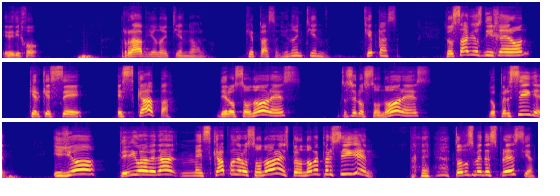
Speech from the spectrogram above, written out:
y le dijo, Rab, yo no entiendo algo. ¿Qué pasa? Yo no entiendo. ¿Qué pasa? Los sabios dijeron que el que se escapa de los honores, entonces los honores lo persiguen. Y yo, te digo la verdad, me escapo de los honores, pero no me persiguen. Todos me desprecian.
